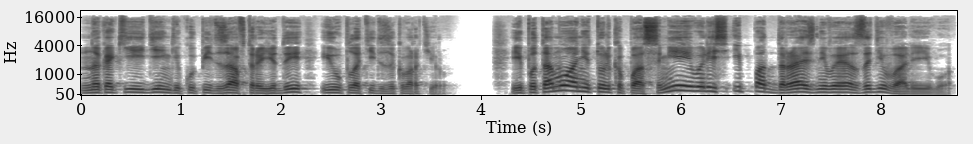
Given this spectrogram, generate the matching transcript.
на какие деньги купить завтра еды и уплатить за квартиру. И потому они только посмеивались и, поддразнивая, задевали его.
